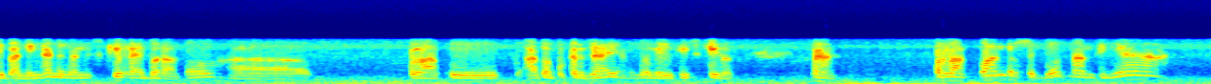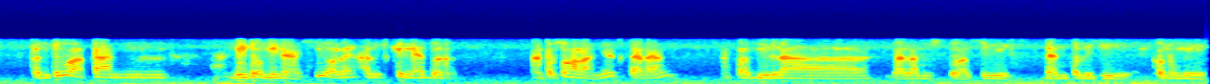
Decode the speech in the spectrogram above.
dibandingkan dengan skill labor atau uh, pelaku atau pekerja yang memiliki skill. Nah perlakuan tersebut nantinya tentu akan didominasi oleh unskilled labor. Nah persoalannya sekarang apabila dalam situasi dan kondisi ekonomi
